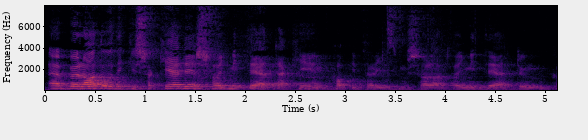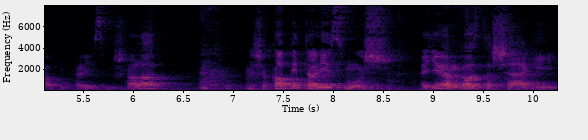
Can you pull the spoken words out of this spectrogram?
Ebből adódik is a kérdés, hogy mit értek én kapitalizmus alatt, vagy mit értünk kapitalizmus alatt. És a kapitalizmus egy olyan gazdasági,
